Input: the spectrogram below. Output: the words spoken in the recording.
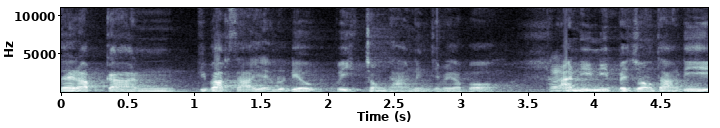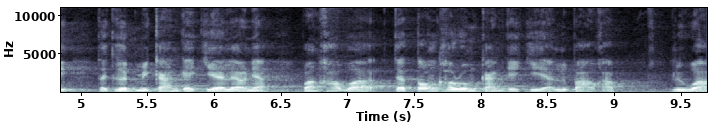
ได้รับการพิพากษาอย่างรวดเร็วไปอีกช่องทางหนึ่งใช่ไหมครับปอใช่อันนี้นี่เป็นช่องทางที่ถ้าเกิดมีการไกล่เกลี่ยแล้วเนี่ยบังคับว่าจะต้องเข้าร่วมการไกล่เกลี่ยหรือเปล่าครับ หรือว่า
